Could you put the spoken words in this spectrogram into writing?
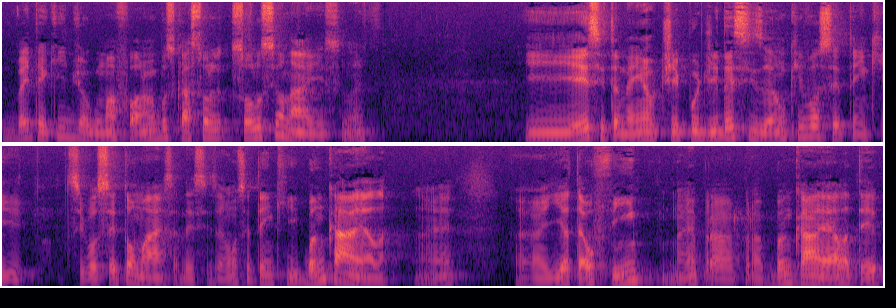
vai ter que, de alguma forma, buscar solucionar isso, né? E esse também é o tipo de decisão que você tem que, se você tomar essa decisão, você tem que bancar ela, né? Uh, ir até o fim, né? Para bancar ela, ter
